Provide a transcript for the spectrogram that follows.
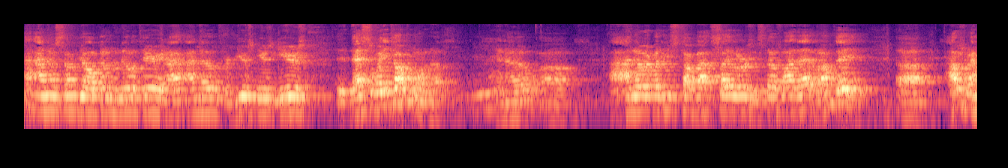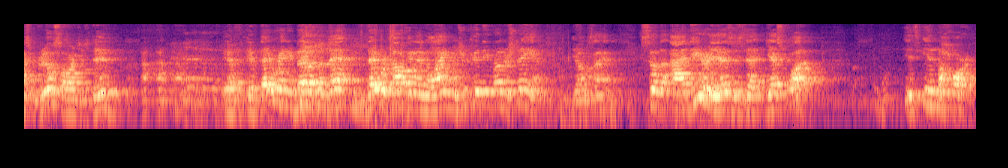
I, I know some of y'all been in the military, and I, I know for years and years and years, that's the way you talk to one another. You know, uh, I, I know everybody used to talk about sailors and stuff like that, but I'm telling you, uh, I was around some drill sergeants, dude. If, if they were any better than that, they were talking in a language you couldn't even understand. You know what I'm saying? So the idea is, is that guess what? It's in the heart.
